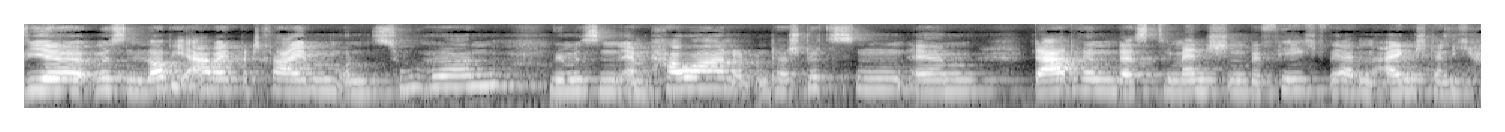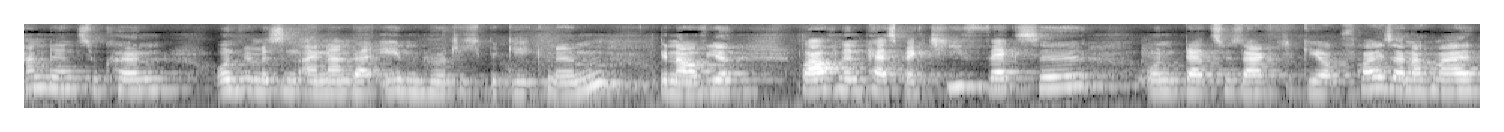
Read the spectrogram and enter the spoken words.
Wir müssen Lobbyarbeit betreiben und zuhören. Wir müssen empowern und unterstützen ähm, darin, dass die Menschen befähigt werden, eigenständig handeln zu können. Und wir müssen einander ebenbürtig begegnen. Genau, wir brauchen einen Perspektivwechsel. Und dazu sagt Georg Feuser nochmal,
